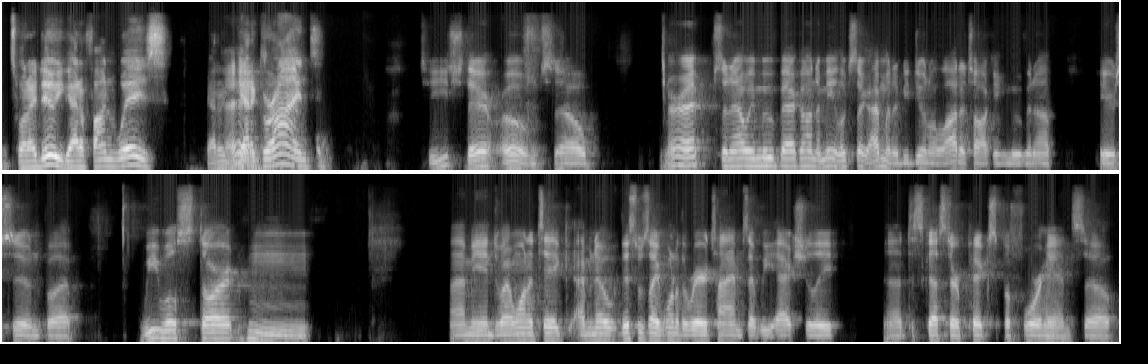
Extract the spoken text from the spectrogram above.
That's what I do. You got to find ways. Got to Hey. got to grind. To each their own. So, all right. So now we move back on to me. Looks like I'm going to be doing a lot of talking moving up here soon, but we will start. Hmm. I mean, do I want to take? I know this was like one of the rare times that we actually uh, discussed our picks beforehand. So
